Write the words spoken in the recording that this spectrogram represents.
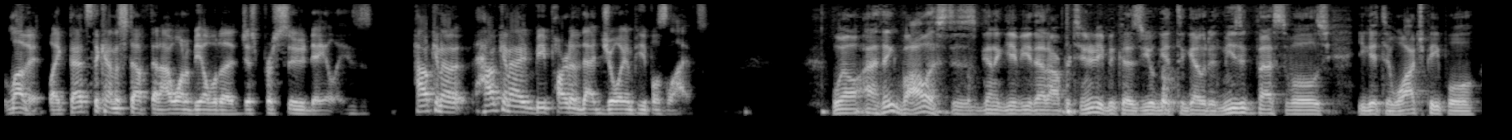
love it. Like that's the kind of stuff that I want to be able to just pursue daily. How can I how can I be part of that joy in people's lives? Well, I think Volist is going to give you that opportunity because you'll get to go to music festivals, you get to watch people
